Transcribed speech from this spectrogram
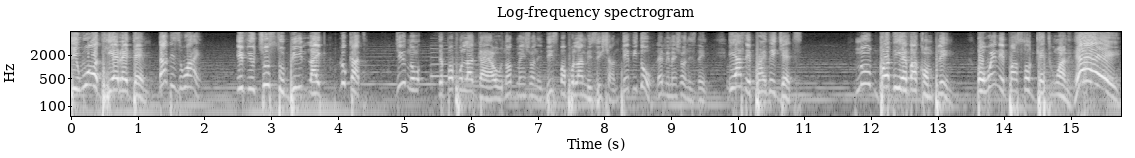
The word heareth them. That is why. If you choose to be like, look at, do you know the popular guy? I will not mention it. This popular musician, Davido. Let me mention his name. He has a private jet. Nobody ever complain. But when a pastor gets one, hey,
